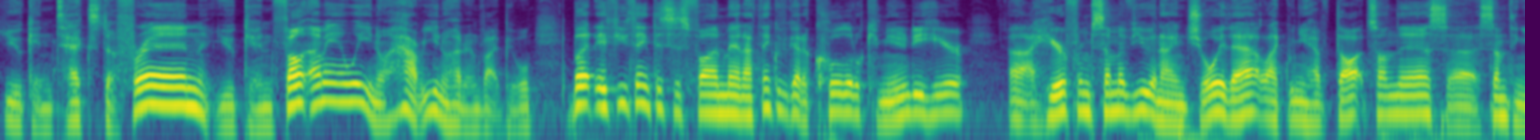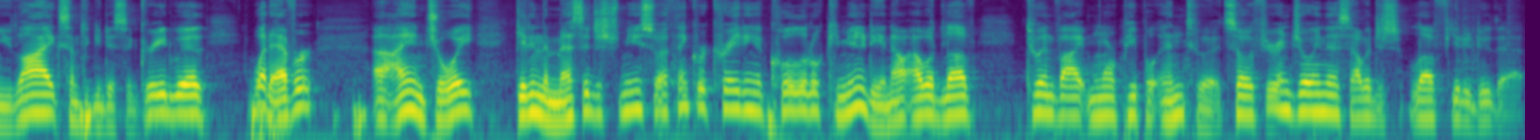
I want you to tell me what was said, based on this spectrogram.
You can text a friend. You can phone. I mean, we, you know, how you know how to invite people. But if you think this is fun, man, I think we've got a cool little community here. Uh, I hear from some of you, and I enjoy that. Like when you have thoughts on this, uh, something you like, something you disagreed with, whatever. Uh, I enjoy getting the messages from you. So I think we're creating a cool little community, and I, I would love to invite more people into it. So if you're enjoying this, I would just love for you to do that.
